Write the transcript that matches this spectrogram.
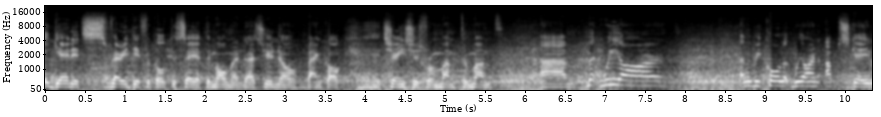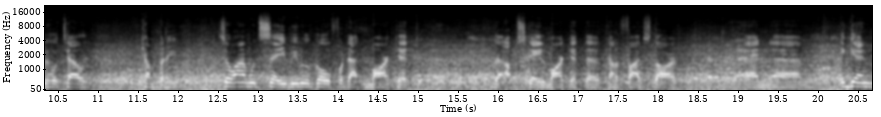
Again, it's very difficult to say at the moment. As you know, Bangkok it changes from month to month. Um, but we are, I mean, we call it, we are an upscale hotel company. So I would say we will go for that market, the upscale market, the kind of five star. And um, again,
